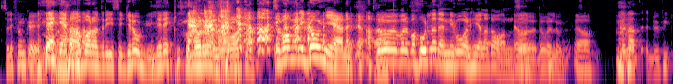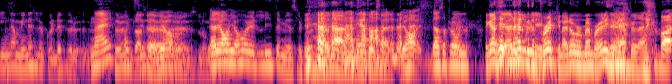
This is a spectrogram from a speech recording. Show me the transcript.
så det funkar ju. Det var bara att dra i sig grogg direkt på morgonen när man vaknade. Så var man igång igen. Så var det bara att hålla den nivån hela dagen. Så då var det lugnt. Ja. Men att du fick inga minnesluckor, det för, Nej, förundras inte. jag Jag, över lång ja, jag, jag har ju lite minnesluckor här och där, men inte så här. Jag har, alltså från... I got hit in the head with a brick and I don't remember anything after that. Bara,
